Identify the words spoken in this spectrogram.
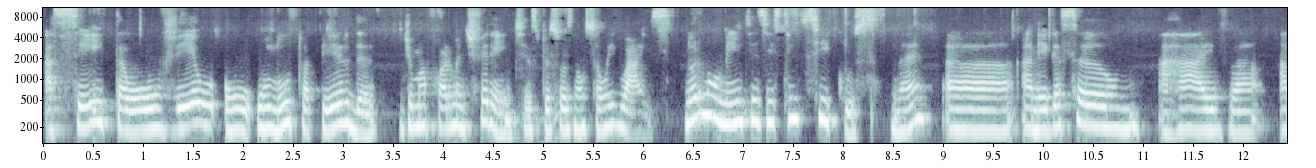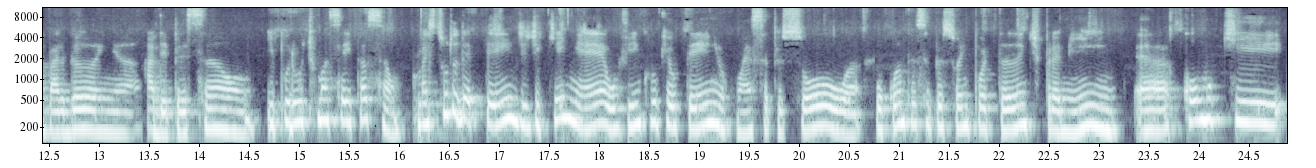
aceita ou vê o, o, o luto, a perda, de uma forma diferente, as pessoas não são iguais. Normalmente existem ciclos, né? A, a negação, a raiva, a barganha, a depressão e, por último, a aceitação. Mas tudo depende de quem é, o vínculo que eu tenho com essa pessoa, o quanto essa pessoa é importante para mim, é, como que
